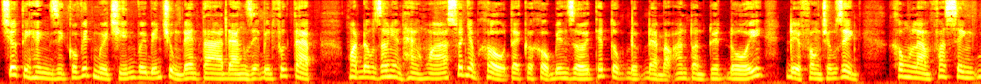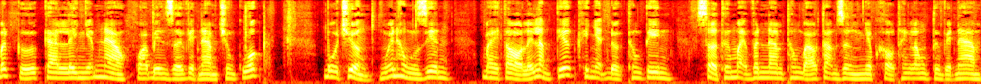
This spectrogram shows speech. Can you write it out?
trước tình hình dịch COVID-19 với biến chủng Delta đang diễn biến phức tạp, hoạt động giao nhận hàng hóa xuất nhập khẩu tại cửa khẩu biên giới tiếp tục được đảm bảo an toàn tuyệt đối để phòng chống dịch, không làm phát sinh bất cứ ca lây nhiễm nào qua biên giới Việt Nam Trung Quốc. Bộ trưởng Nguyễn Hồng Diên bày tỏ lấy làm tiếc khi nhận được thông tin Sở Thương mại Vân Nam thông báo tạm dừng nhập khẩu thanh long từ Việt Nam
